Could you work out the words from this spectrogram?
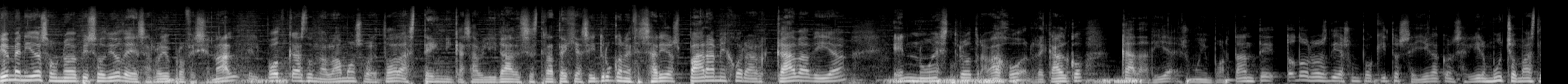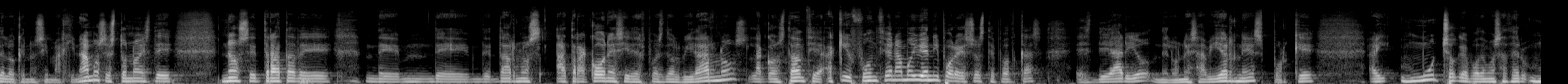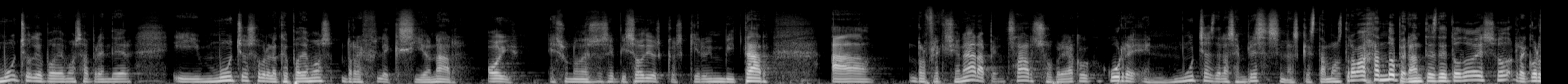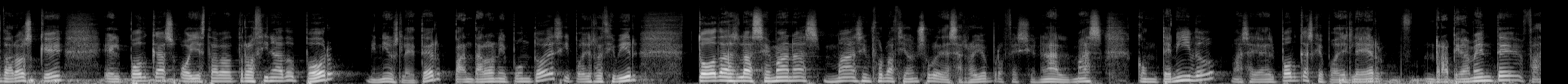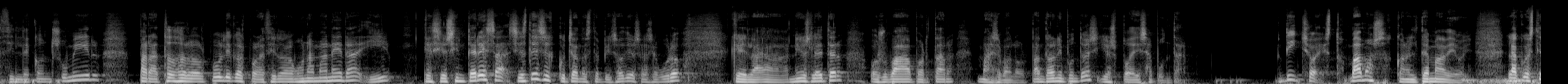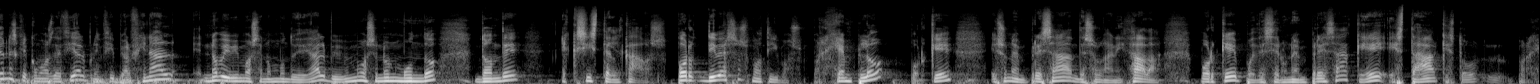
Bienvenidos a un nuevo episodio de Desarrollo Profesional, el podcast donde hablamos sobre todas las técnicas, habilidades, estrategias y trucos necesarios para mejorar cada día en nuestro trabajo. Recalco, cada día es muy importante. Todos los días un poquito se llega a conseguir mucho más de lo que nos imaginamos. Esto no es de. no se trata de, de, darnos atracones y después de olvidarnos. La constancia aquí funciona muy bien y por eso este podcast es diario, de lunes a viernes, porque hay mucho que podemos hacer, mucho que podemos aprender y mucho sobre lo que podemos reflexionar. Hoy es uno de esos episodios que os quiero invitar a reflexionar, a pensar sobre algo que ocurre en muchas de las empresas en las que estamos trabajando, pero antes de todo eso, recordaros que el podcast hoy está patrocinado por mi newsletter, pantaloni.es, y podéis recibir todas las semanas más información sobre desarrollo profesional, más contenido, más allá del podcast, que podéis leer rápidamente, fácil de consumir, para todos los públicos, por decirlo de alguna manera, y que si os interesa, si estáis escuchando este episodio, os aseguro que la newsletter os va a aportar más valor. Pantaloni.es y os podéis apuntar. Dicho esto, vamos con el tema de hoy. La cuestión es que, como os decía al principio, al final no vivimos en un mundo ideal, vivimos en un mundo donde existe el caos por diversos motivos. Por ejemplo, porque es una empresa desorganizada, porque puede ser una empresa que está, que esto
